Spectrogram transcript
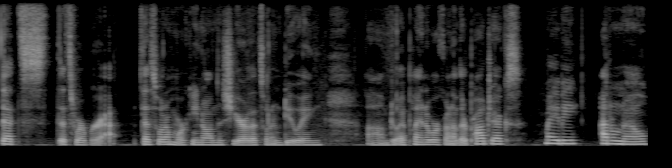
that's that's where we're at. That's what I'm working on this year. That's what I'm doing. Um, do I plan to work on other projects? Maybe. I don't know.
